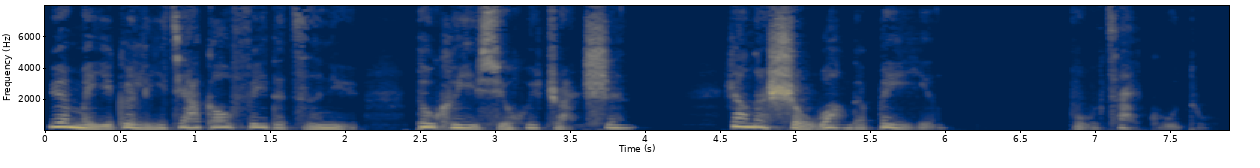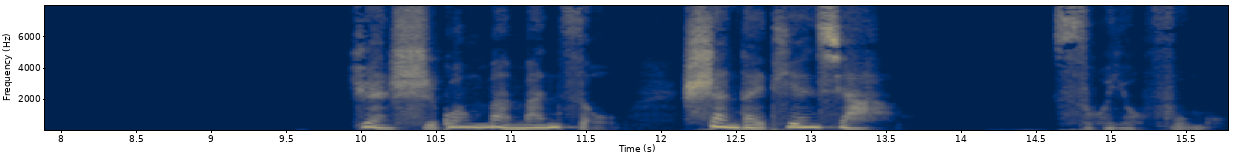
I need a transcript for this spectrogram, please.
愿每一个离家高飞的子女都可以学会转身，让那守望的背影不再孤独。愿时光慢慢走。善待天下所有父母。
